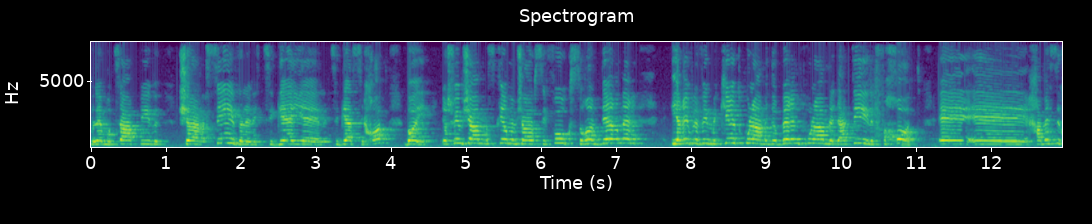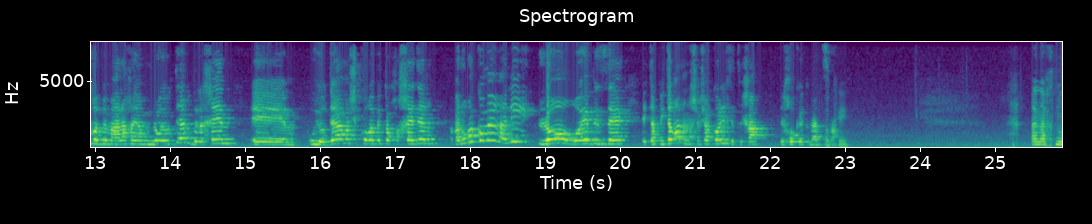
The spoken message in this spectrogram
למוצא הפיו של הנשיא ולנציגי אה, השיחות. בואי, יושבים שם מזכיר ממשלה יוסי פוקס, רון דרמר, יריב לוין מכיר את כולם, מדבר עם כולם, לדעתי לפחות אה, אה, חמש שיחות במהלך היום אם לא יותר, ולכן אה, הוא יודע מה שקורה בתוך החדר, אבל הוא רק אומר, אני לא רואה בזה את הפתרון, אני חושב שהקואליציה צריכה לחוקק מעצמה. Okay. אוקיי. אנחנו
